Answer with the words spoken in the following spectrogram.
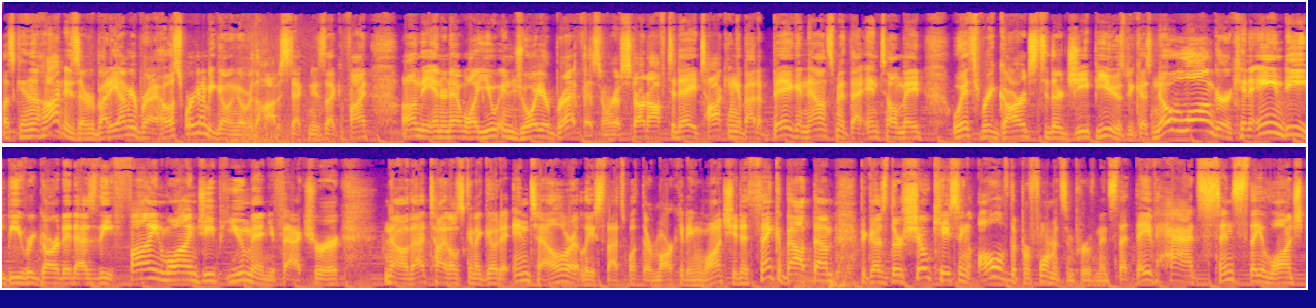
Let's get into the hot news, everybody. I'm your Brett host. We're going to be going over the hottest tech news that I can find on the internet while you enjoy your breakfast. And we're going to start off today talking about a big announcement that Intel made with regards to their GPUs, because no longer can AMD be regarded as the fine wine GPU manufacturer no, that title's going to go to Intel, or at least that's what their marketing wants you to think about them, because they're showcasing all of the performance improvements that they've had since they launched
